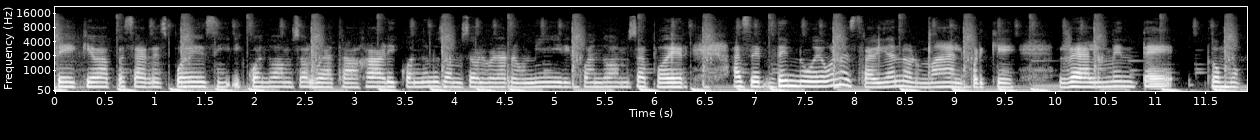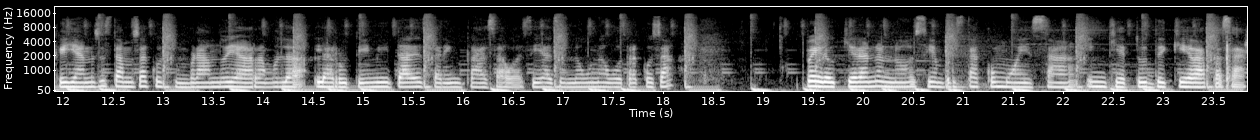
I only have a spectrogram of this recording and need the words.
de qué va a pasar después y, cuándo vamos a volver a trabajar y cuándo nos vamos a volver a reunir y cuándo vamos a poder hacer de nuevo nuestra vida normal, porque realmente como que ya nos estamos acostumbrando y agarramos la, la rutinita de estar en casa o así haciendo una u otra cosa pero quieran o no, siempre está como esa inquietud de qué va a pasar.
